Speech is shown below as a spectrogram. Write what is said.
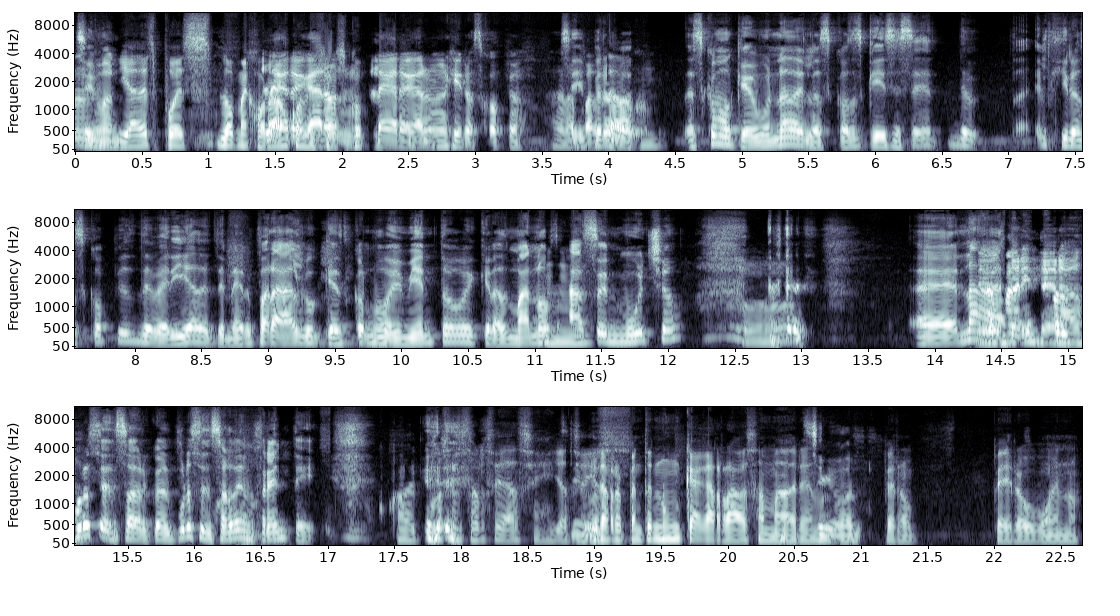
Sí, y ya después lo mejoraba con el giroscopio. Le agregaron el giroscopio. sí, pero es como que una de las cosas que dices, eh, el giroscopio debería de tener para algo que es con movimiento, y que las manos hacen mucho. Eh, nada, con el puro sensor, con el puro sensor de enfrente. Con el puro sensor se hace, ya sé. Y de repente nunca agarraba esa madre, ¿no? Sí, pero pero bueno.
